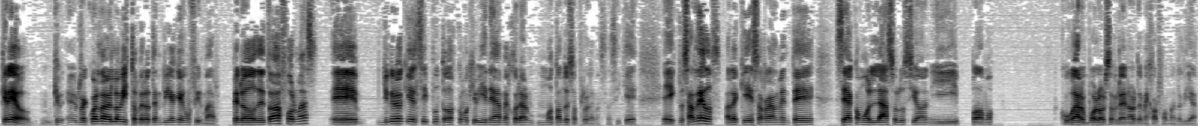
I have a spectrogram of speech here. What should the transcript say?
Creo, eh, recuerdo haberlo visto, pero tendría que confirmar. Pero de todas formas, eh, yo creo que el 6.2 como que viene a mejorar un montón de esos problemas. Así que eh, cruzar dedos para que eso realmente sea como la solución y podamos jugar Warlords of Draenor de mejor forma en realidad.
